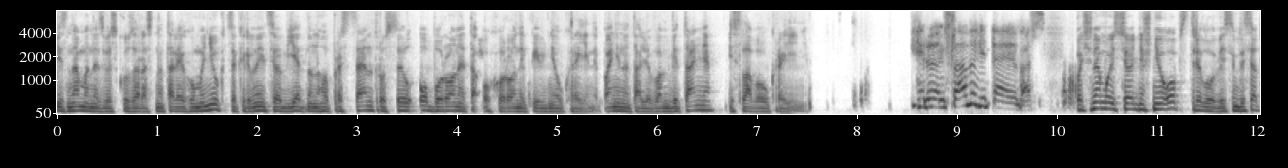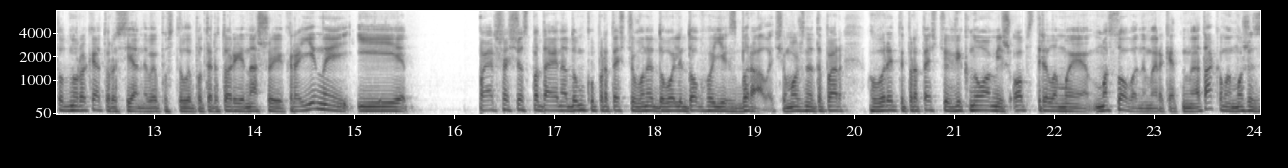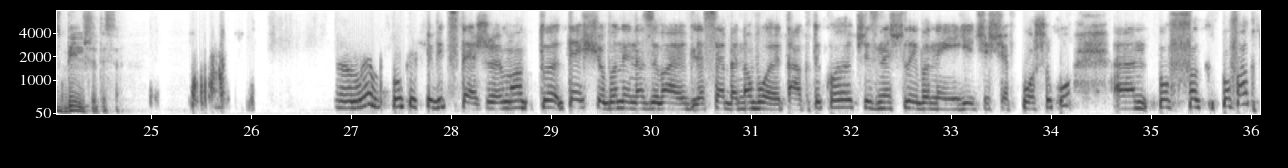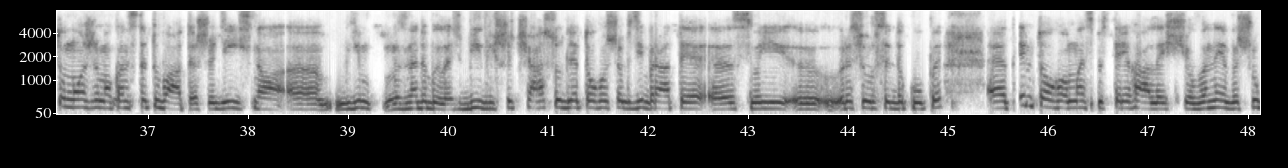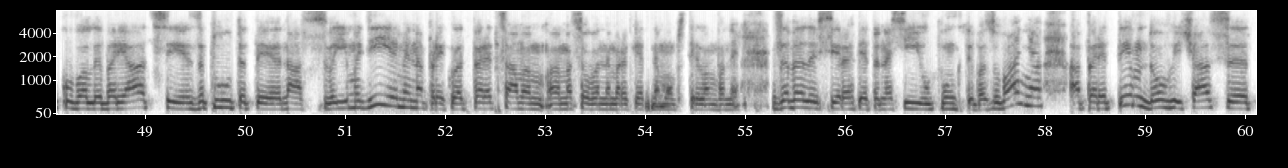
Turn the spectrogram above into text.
І з нами на зв'язку зараз Наталія Гуменюк, це керівниця об'єднаного прес-центру Сил оборони та охорони Півдня України. Пані Наталю, вам вітання і слава Україні. Героям слава вітаю вас. Почнемо із сьогоднішнього обстрілу. 81 ракету росіяни випустили по території нашої країни, і перше, що спадає на думку, про те, що вони доволі довго їх збирали. Чи можна тепер говорити про те, що вікно між обстрілами масованими ракетними атаками може збільшитися? Ми поки що відстежуємо те, що вони називають для себе новою тактикою. Чи знайшли вони її, чи ще в пошуку. Е, По фак- по факту можемо констатувати, що дійсно е, їм знадобилось більше часу для того, щоб зібрати е, свої е, ресурси докупи. Е, Крім того, ми спостерігали, що вони вишукували варіації заплутати нас своїми діями. Наприклад, перед самим е, масованим ракетним обстрілом вони завели всі у пункти базування. А перед тим довгий час е,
